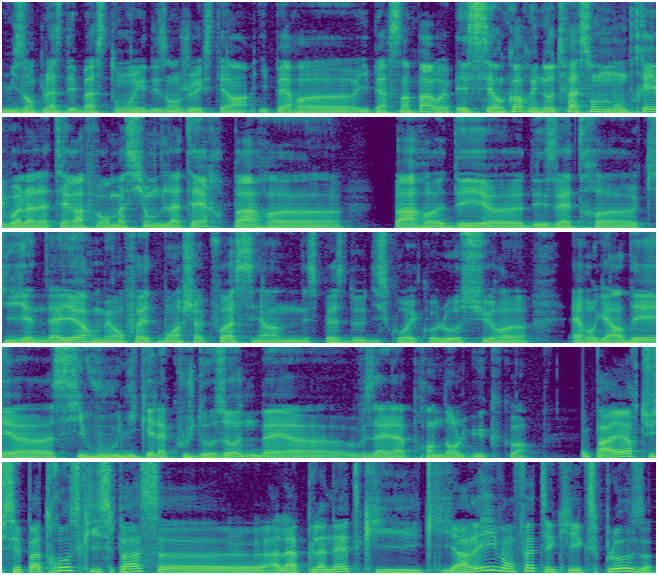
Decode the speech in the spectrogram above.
mise en place des bastons et des enjeux, etc., hyper, euh, hyper sympa, ouais. Et c'est encore une autre façon de montrer, voilà, la terraformation de la Terre par euh, des, êtres qui viennent d'ailleurs, mais en fait, bon, à chaque fois, c'est un espèce de discours écolo sur eh, regardez, si vous niquez la couche d'ozone, ben, vous allez la prendre dans le huc, quoi. Par ailleurs, tu sais pas trop ce qui se passe à la planète qui, qui, arrive, en fait, et qui explose.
